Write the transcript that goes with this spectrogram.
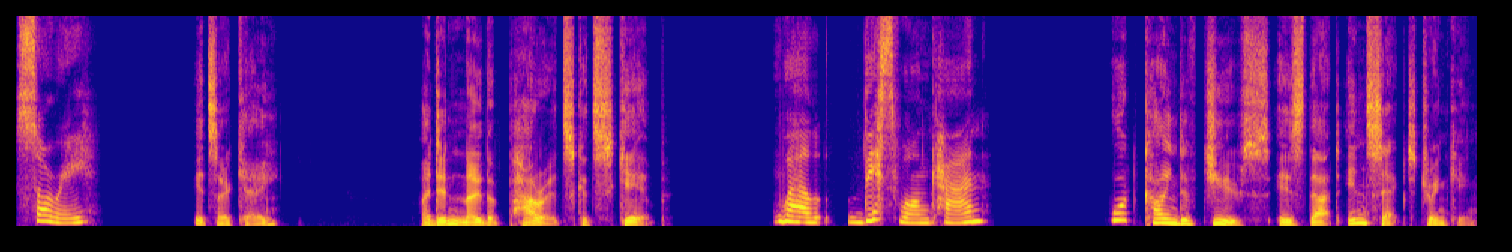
Sorry. It's okay. I didn't know that parrots could skip. Well, this one can. What kind of juice is that insect drinking?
